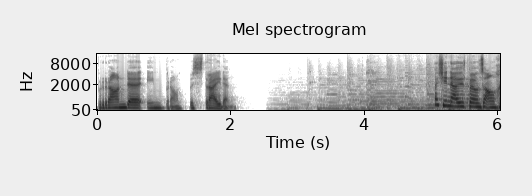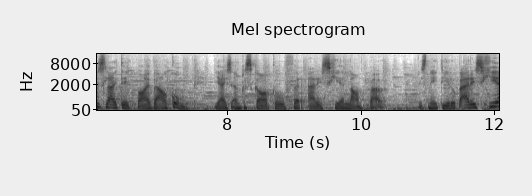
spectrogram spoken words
brande en brandbestryding. As jy nou hier by ons aangesluit het, baie welkom. Jy's ingeskakel vir RSG Landbou. Dis net hier op RSG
